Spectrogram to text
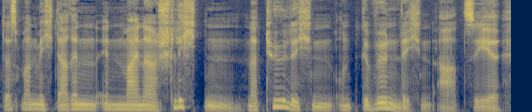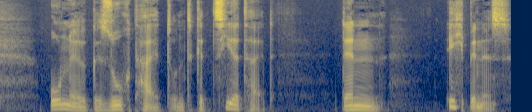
dass man mich darin in meiner schlichten, natürlichen und gewöhnlichen Art sehe, ohne Gesuchtheit und Geziertheit. Denn ich bin es,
